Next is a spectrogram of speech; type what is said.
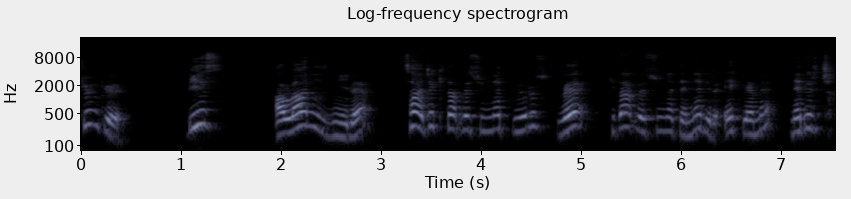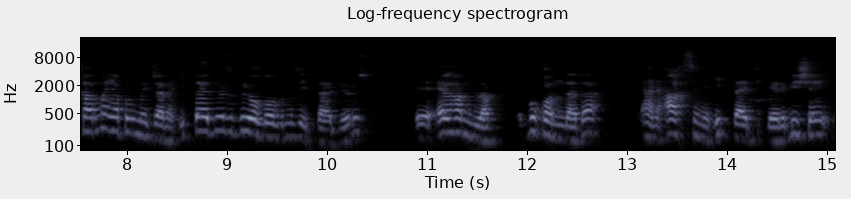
Çünkü biz Allah'ın izniyle sadece kitap ve sünnet diyoruz ve kitap ve sünnete ne bir ekleme ne bir çıkarma yapılmayacağını iddia ediyoruz. Bu yolda olduğumuzu iddia ediyoruz. E, elhamdülillah bu konuda da yani aksini iddia ettikleri bir şey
